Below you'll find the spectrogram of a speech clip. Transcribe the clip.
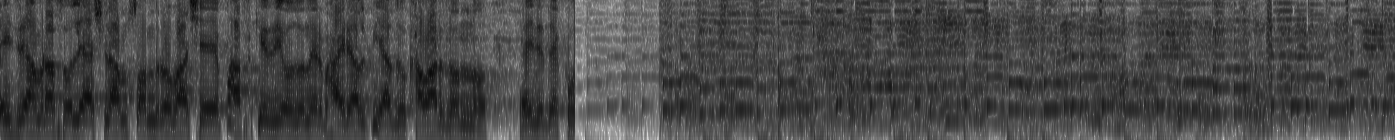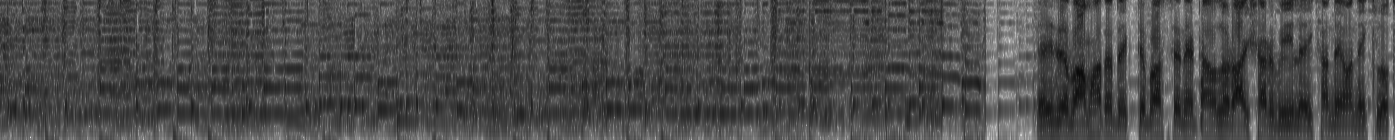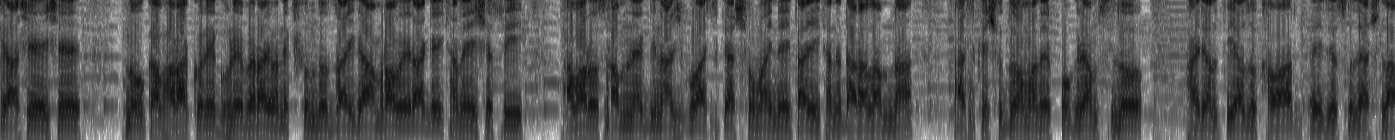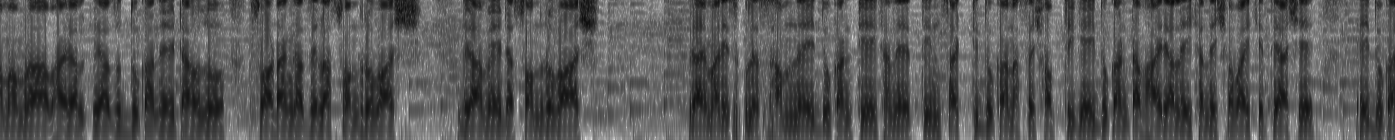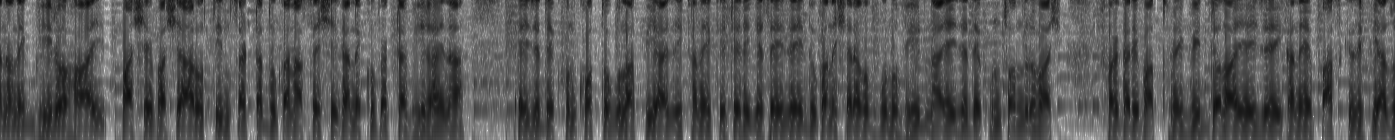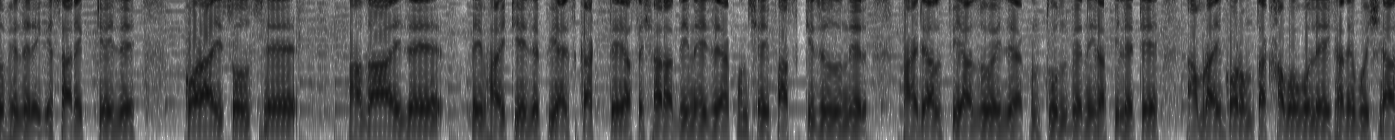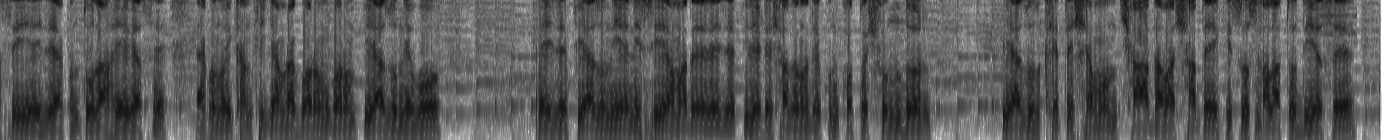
এই যে আমরা চলে আসলাম চন্দ্রবাসে পাঁচ কেজি ওজনের ভাইরাল পেঁয়াজু খাওয়ার জন্য। এই যে দেখুন। এই যে বাম হাতে দেখতে পাচ্ছেন এটা হলো রাইসার বিল। এইখানে অনেক লোকে আসে, এসে নৌকা ভাড়া করে ঘুরে বেড়ায় অনেক সুন্দর জায়গা। আমরাও এর আগে এখানে এসেছি। আবারও সামনে একদিন আসব, আজকে আর সময় নেই, তাই এখানে দাঁড়ালাম না। আজকে শুধু আমাদের প্রোগ্রাম ছিল ভাইরাল পেঁয়াজু খাওয়ার। এই যে চলে আসলাম আমরা ভাইরাল পেঁয়াজুর দোকানে। এটা হলো চুয়াডাঙ্গা জেলা চন্দ্রবাস গ্রামে, এটা চন্দ্রবাস। প্রাইমারি স্কুলের সামনে এই দোকানটি, এখানে তিন চারটি দোকান আছে। সব থেকে এই দোকানটা ভাইরাল, এইখানে সবাই খেতে আসে। এই দোকানে অনেক ভিড়ও হয়। পাশে পাশে আরও তিন চারটা দোকান আছে, সেখানে খুব একটা ভিড় হয় না। এই যে দেখুন কতগুলা পেঁয়াজ এখানে কেটে রেখেছে। এই যে এই দোকানে সেরকম কোনো ভিড় নাই। এই যে দেখুন চন্দ্রবাস সরকারি প্রাথমিক বিদ্যালয়। এই যে এখানে পাঁচ কেজি পেঁয়াজও ভেজে রেখেছে। আর একটি এই যে কড়াই চলছে ভাজা। এই যে এই ভাইটি এই যে পেঁয়াজ কাটতে আছে সারাদিন, এই যে এখন সেই পাঁচ কেজি ওজনের ভাইরাল পেঁয়াজও এই যে এখন তুলবেন এরা প্লেটে। আমরা এই গরমটা খাব বলে এখানে বসে আছি, এই যে এখন তোলা হয়ে গেছে। এখন ওইখান থেকে আমরা গরম গরম পেঁয়াজও নেব। এই যে পেঁয়াজও নিয়ে নিছি, আমাদের এই যে প্লেটে সাজানো দেখুন কত সুন্দর পেঁয়াজও খেতে সেমন স্বাদ, আবার সাথে কিছু সালাতও দিয়েছে।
